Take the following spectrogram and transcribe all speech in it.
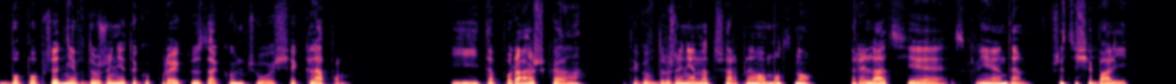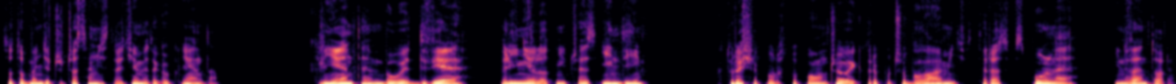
bo poprzednie wdrożenie tego projektu zakończyło się klapą. I ta porażka tego wdrożenia nadszarpnęła mocno relacje z klientem. Wszyscy się bali, co to będzie, czy czasem nie stracimy tego klienta. Klientem były dwie linie lotnicze z Indii, które się po prostu połączyły i które potrzebowały mieć teraz wspólne inwentory.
